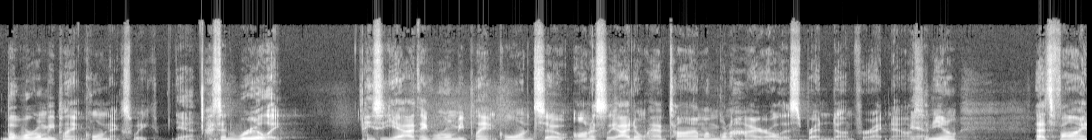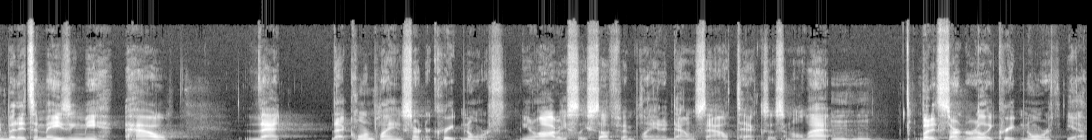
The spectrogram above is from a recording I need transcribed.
but we're going to be planting corn next week. yeah I said, really? He said, yeah, I think we're going to be planting corn. So honestly, I don't have time. I'm going to hire all this spreading done for right now. I said, you know, that's fine, but it's amazing me how that that corn planting is starting to creep north. You know, obviously stuff's been planted down south, Texas, and all that, mm-hmm. but it's starting to really creep north. Yeah.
